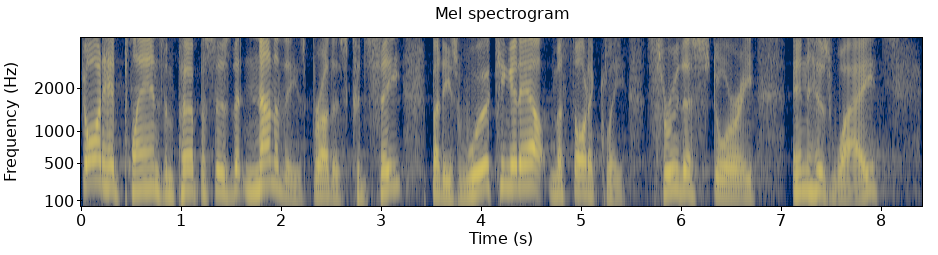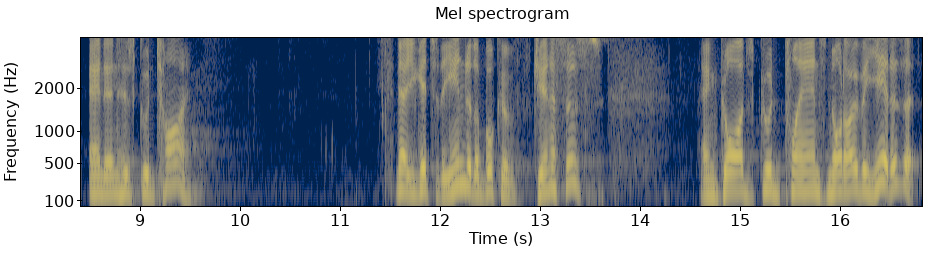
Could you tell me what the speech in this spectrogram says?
God had plans and purposes that none of these brothers could see, but he's working it out methodically through this story in his way and in his good time. Now, you get to the end of the book of Genesis, and God's good plan's not over yet, is it?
